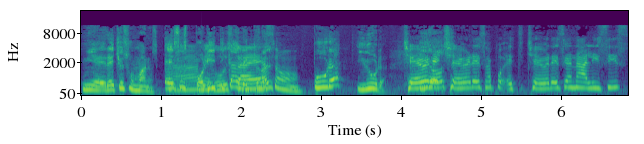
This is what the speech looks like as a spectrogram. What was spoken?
ni de derechos humanos. Eso Ah, es me política electoral eso. pura y dura. Y Chévere, dos, chévere, esa, eh, chévere ese análisis,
